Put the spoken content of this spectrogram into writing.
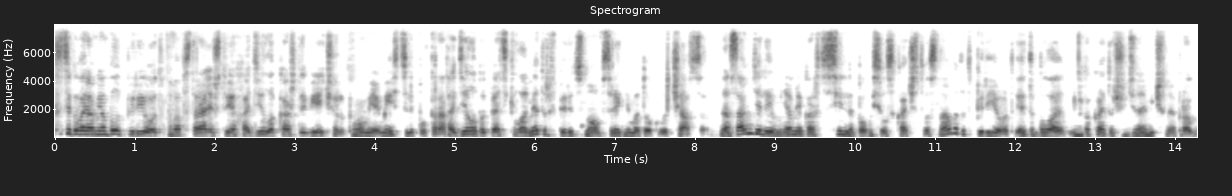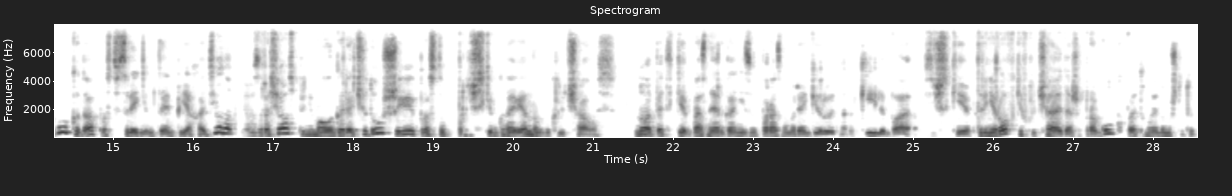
Кстати говоря, у меня был период в Австралии, что я ходила каждый вечер, по-моему, я месяц или полтора, ходила по 5 километров перед сном. В среднем это около часа. На самом деле у меня, мне кажется, сильно повысилось качество сна в этот период. Это была не какая-то очень динамичная прогулка, да, просто в среднем темпе я ходила. Я возвращалась, принимала горячий душ и просто практически мгновенно выключалась. Но, опять-таки, разные организмы по-разному реагируют на какие-либо физические тренировки, включая даже прогулку, поэтому я думаю, что это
